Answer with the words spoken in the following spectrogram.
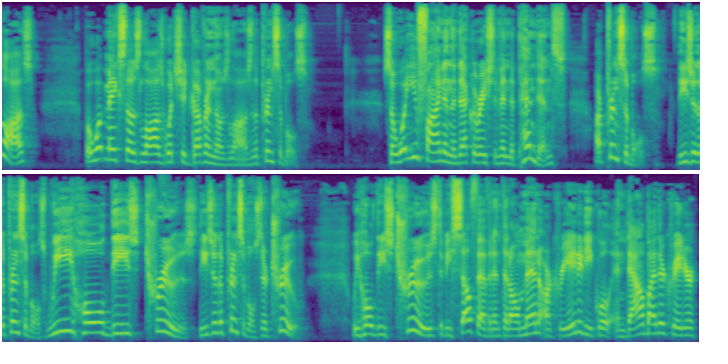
Laws. But what makes those laws, what should govern those laws? The principles. So, what you find in the Declaration of Independence are principles. These are the principles. We hold these truths. These are the principles. They're true. We hold these truths to be self evident that all men are created equal, endowed by their Creator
